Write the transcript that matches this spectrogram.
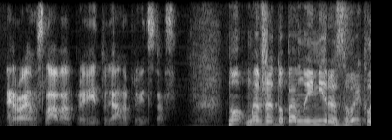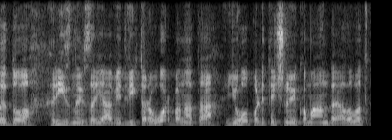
Героям слава, привіт, Уляна, привіт, Стас. Ну, ми вже до певної міри звикли до різних заяв від Віктора Орбана та його політичної команди. Але от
